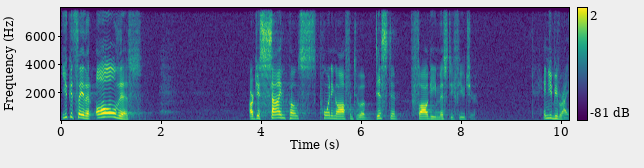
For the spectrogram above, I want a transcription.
you could say that all this are just signposts pointing off into a distant, foggy, misty future. And you'd be right.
